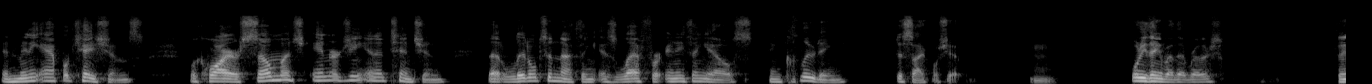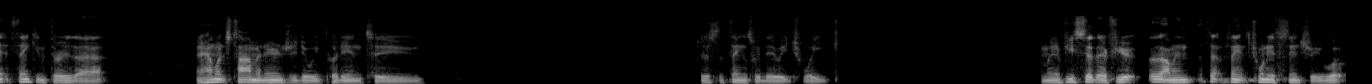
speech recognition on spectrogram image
in many applications, requires so much energy and attention that little to nothing is left for anything else, including discipleship. Mm. What do you think about that, brothers? Th- thinking through that, and how much time and energy do we put into just the things we do each week? I mean, if you sit there, if you're, I mean, th- think twentieth century, what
